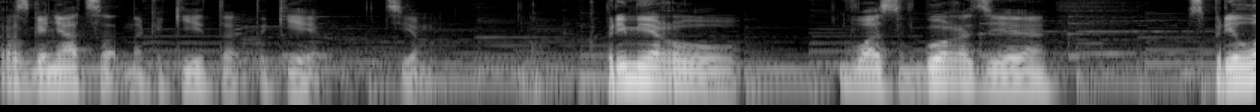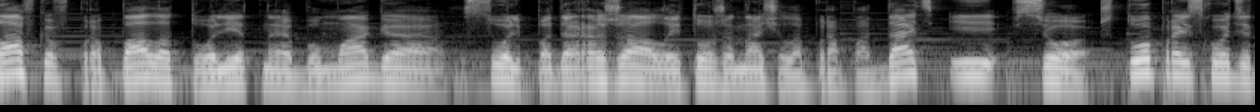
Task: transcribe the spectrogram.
разгоняться на какие-то такие темы. Ну, к примеру, у вас в городе с прилавков пропала туалетная бумага, соль подорожала и тоже начала пропадать, и все. Что происходит?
